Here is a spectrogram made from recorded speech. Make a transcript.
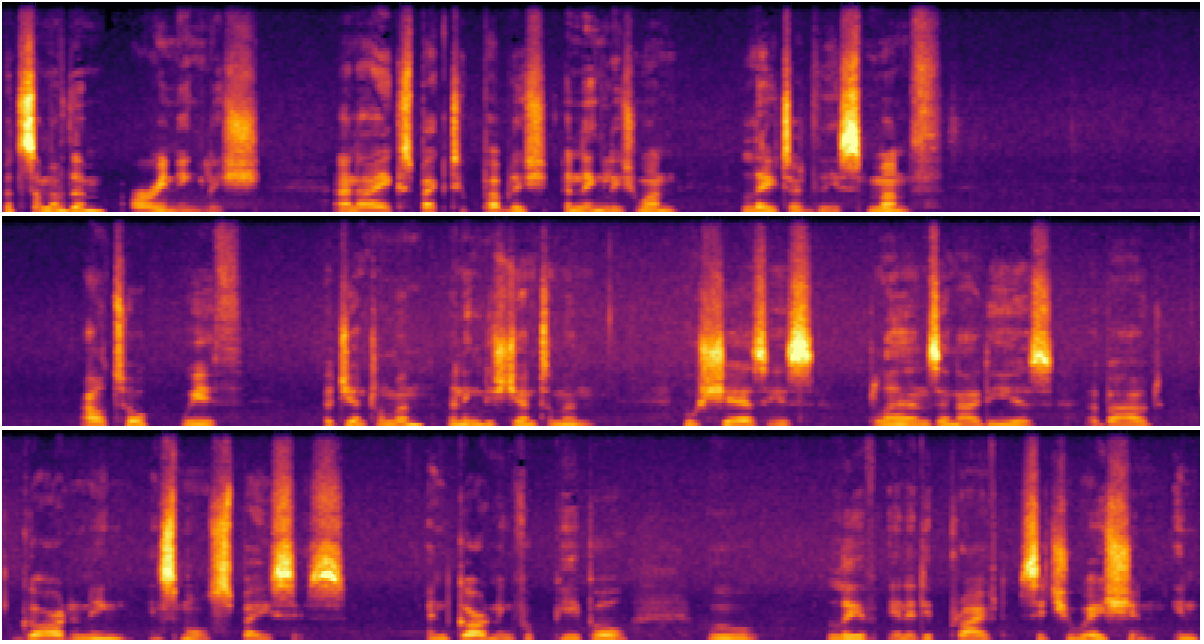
but some of them are in English. And I expect to publish an English one later this month. I'll talk with a gentleman, an English gentleman, who shares his plans and ideas about gardening in small spaces and gardening for people who live in a deprived situation in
